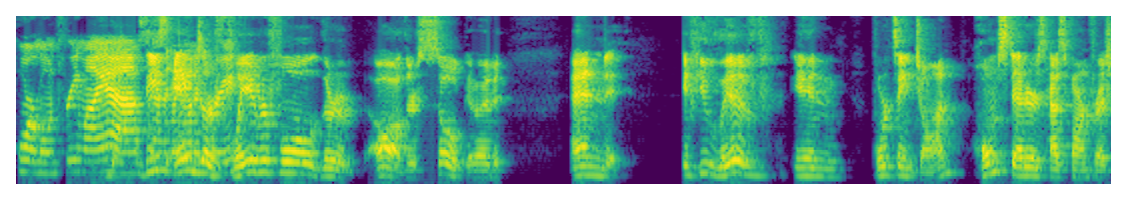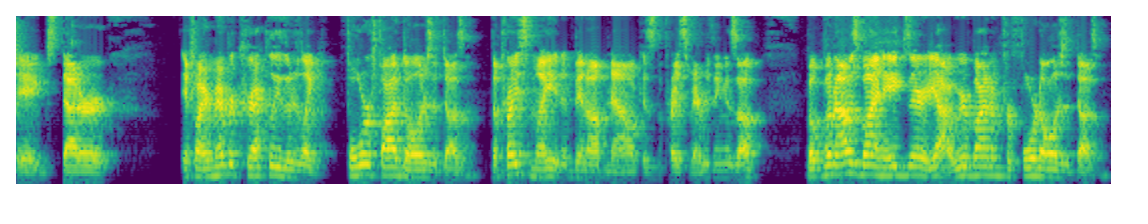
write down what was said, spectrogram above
Hormone free my ass. These eggs are flavorful. They're oh, they're so good. And if you live in Fort St. John, Homesteaders has farm fresh eggs that are, if I remember correctly, they're like four or five dollars a dozen. The price might have been up now because the price of everything is up. But when I was buying eggs there, yeah, we were buying them for four dollars a dozen.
